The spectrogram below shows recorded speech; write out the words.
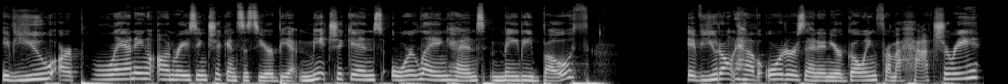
if you are planning on raising chickens this year, be it meat chickens or laying hens, maybe both, if you don't have orders in and you're going from a hatchery,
